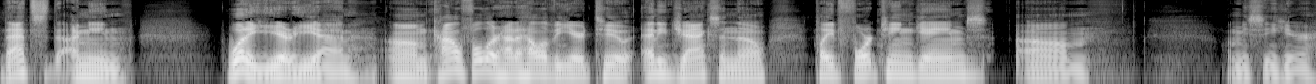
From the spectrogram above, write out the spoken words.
that's. I mean, what a year he had. Um, Kyle Fuller had a hell of a year too. Eddie Jackson though played 14 games. Um, let me see here.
